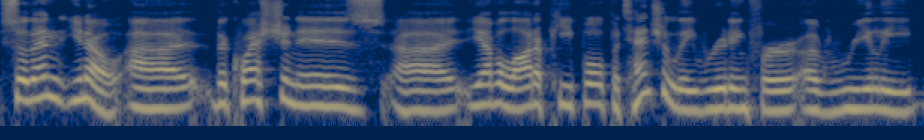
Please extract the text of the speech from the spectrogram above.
so then, you know, uh, the question is uh, you have a lot of people potentially rooting for a really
